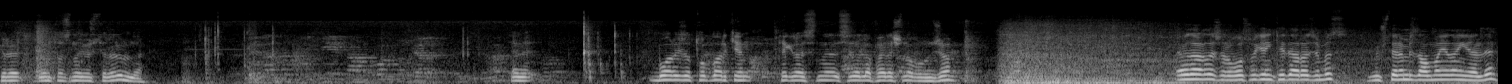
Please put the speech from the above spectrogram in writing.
Şöyle contasını gösterelim de. Yani bu aracı toplarken tekrar sizinle, sizlerle paylaşımda bulunacağım. Evet arkadaşlar Volkswagen kedi aracımız müşterimiz Almanya'dan geldi.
